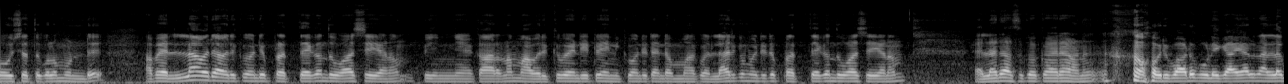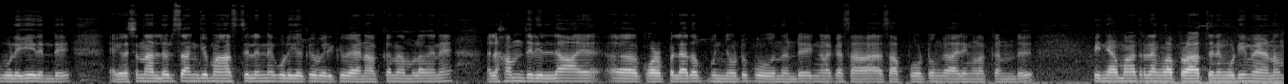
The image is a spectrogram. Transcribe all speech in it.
ഭവിഷ്യത്തുകളും ഉണ്ട്. അപ്പോൾ എല്ലാവരും അവർക്ക് വേണ്ടി പ്രത്യേകം ദുവാ ചെയ്യണം. പിന്നെ കാരണം അവർക്ക് വേണ്ടിയിട്ട് എനിക്ക് വേണ്ടിയിട്ട് എന്റെ ഉമ്മാക്കും എല്ലാവർക്കും വേണ്ടിയിട്ട് പ്രത്യേകം ദുവാ ചെയ്യണം. എല്ലാവരും അസുഖക്കാരാണ്. ഒരുപാട് ഗുളിക അയാൾ നല്ല ഗുളിക ഇതുണ്ട് ഏകദേശം നല്ലൊരു സംഖ്യ മാസത്തിൽ തന്നെ ഗുളികക്ക് ഇവർക്ക് വേണം. ഒക്കെ നമ്മളങ്ങനെ അലഹമില്ല കുഴപ്പമില്ലാതെ മുന്നോട്ട് പോകുന്നുണ്ട്. നിങ്ങളൊക്കെ സപ്പോർട്ടും കാര്യങ്ങളൊക്കെ ഉണ്ട്. പിന്നെ അത് മാത്രമല്ല ഞങ്ങളെ പ്രാർത്ഥനയും കൂടിയും വേണം.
